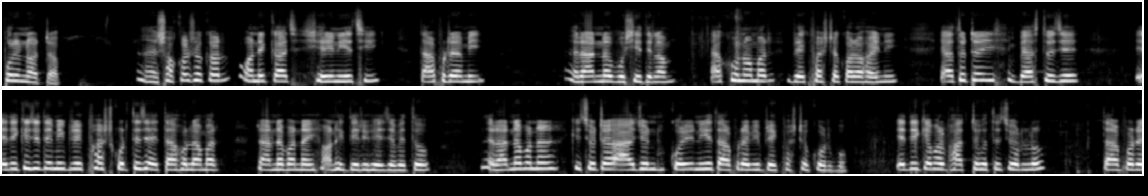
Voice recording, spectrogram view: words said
পৌনে নটা। সকাল সকাল অনেক কাজ সেরে নিয়েছি। তারপরে আমি রান্না বসিয়ে দিলাম। এখন আমার ব্রেকফাস্টটা করা হয়নি। এতটাই ব্যস্ত যে এদিকে যদি আমি ব্রেকফাস্ট করতে যাই, তাহলে আমার রান্নাবান্নায় অনেক দেরি হয়ে যাবে। তো রান্নাবান্নার কিছুটা আয়োজন করে নিয়ে তারপরে আমি ব্রেকফাস্টটা করব। এদিকে আমার ভাতটা হতে চলল। তারপরে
